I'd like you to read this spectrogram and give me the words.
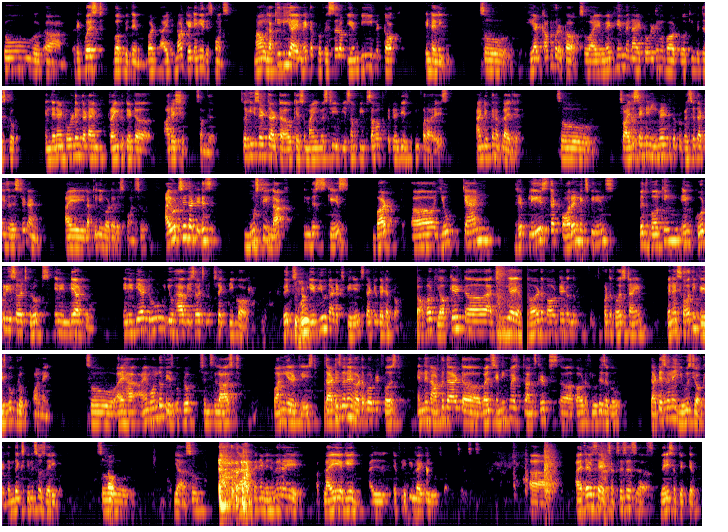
to uh, request work with them. But I did not get any response. Now, luckily, I met a professor of UMD in a talk in Delhi. So he had come for a talk. So I met him and I told him about working with this group. And then I told him that I'm trying to get a RA-ship somewhere. So he said that uh, okay, so my university, some people, some of the faculty is looking for RAs, and you can apply there. So so I just sent an email to the professor that he suggested, and I luckily got a response. So I would say that it is mostly luck in this case, but uh, you can replace that foreign experience with working in good research groups in India too. In India too, you have research groups like Precog, which mm-hmm. give you that experience that you get abroad. About Yocket, uh, actually, I heard about it the, for the first time when I saw the Facebook group online. So I ha- I am on the Facebook group since the last one year at least. That is when I heard about it first, and then after that, uh, while sending my transcripts uh, about a few days ago, that is when I used Yocket, and the experience was very good. So oh. yeah, so after that, when I, whenever I apply again, I'll definitely try to use Yocket services. Uh, as I said, success is uh, very subjective.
